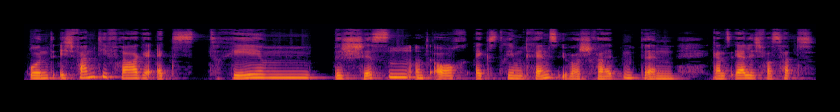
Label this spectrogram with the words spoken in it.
Und ich fand die Frage extrem beschissen und auch extrem grenzüberschreitend, denn ganz ehrlich, was hat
